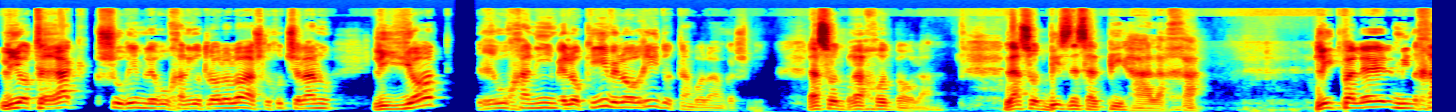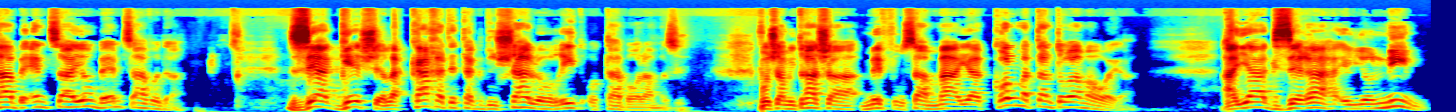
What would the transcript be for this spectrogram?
להיות רק קשורים לרוחניות, לא, לא, לא, השליחות שלנו להיות רוחניים, אלוקיים, ולהוריד אותם בעולם גשמי. לעשות ברכות בעולם, לעשות ביזנס על פי ההלכה, להתפלל מנחה באמצע היום, באמצע העבודה. זה הגשר, לקחת את הקדושה, להוריד אותה בעולם הזה. כמו שהמדרש המפורסם, מה היה, כל מתן תורה מה הוא היה? היה גזרה העליונים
